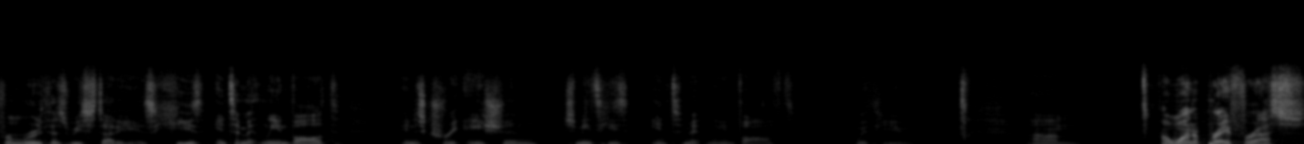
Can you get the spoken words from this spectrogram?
from Ruth as we study is he's intimately involved in his creation, which means he's intimately involved with you. Um, I want to pray for us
